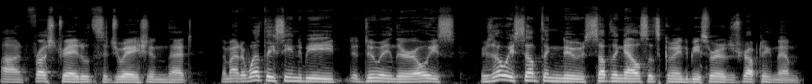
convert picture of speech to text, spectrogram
uh, frustrated with the situation. That no matter what they seem to be doing, they're always there's always something new, something else that's going to be sort of disrupting them.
